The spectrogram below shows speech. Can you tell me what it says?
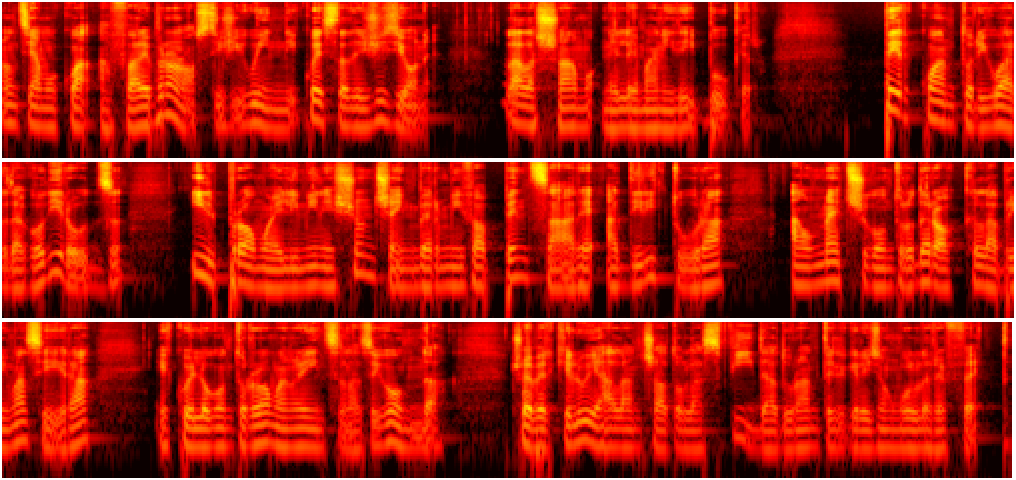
non siamo qua a fare pronostici, quindi questa decisione la lasciamo nelle mani dei Booker. Per quanto riguarda Cody Rhodes, il promo Elimination Chamber mi fa pensare addirittura a un match contro The Rock la prima sera e quello contro Roman Reigns la seconda. Cioè perché lui ha lanciato la sfida durante il Grayson Waller Effect.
